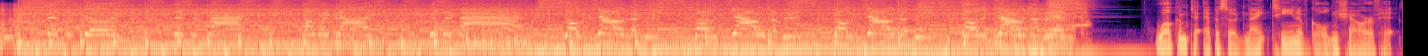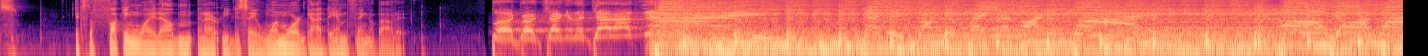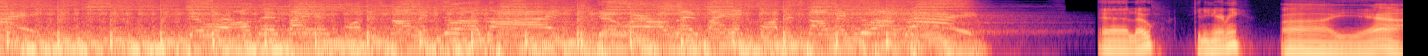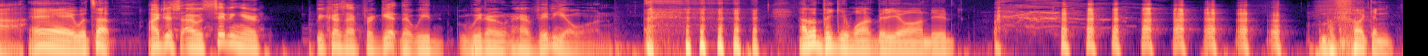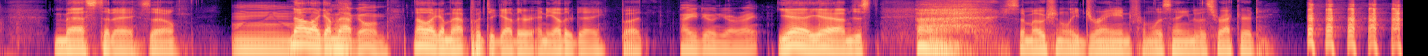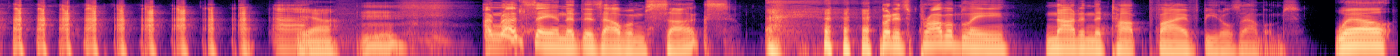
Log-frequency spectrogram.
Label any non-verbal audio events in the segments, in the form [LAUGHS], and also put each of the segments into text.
This is good, this is bad. When we're done, you'll be mad. Go down the pit, go down the pit, go down the pit, go down the pit. Welcome to episode 19 of Golden Shower of Hits. It's the fucking White Album, and I don't need to say one more goddamn thing about it. Taking the dead! Take these fucking wings and Hello, can you hear me? Uh yeah. Hey, what's up? I just I was sitting here because I forget that we we don't have video on. [LAUGHS] I don't think you want video on, dude. [LAUGHS] I'm a fucking mess today, so not like I'm that going? not like I'm that put together any other day, but How you doing? You all right? yeah, yeah, I'm just [SIGHS] just emotionally drained from listening to this record. Yeah. I'm not saying that this album sucks, [LAUGHS] but it's probably not in the top five Beatles albums, Well,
